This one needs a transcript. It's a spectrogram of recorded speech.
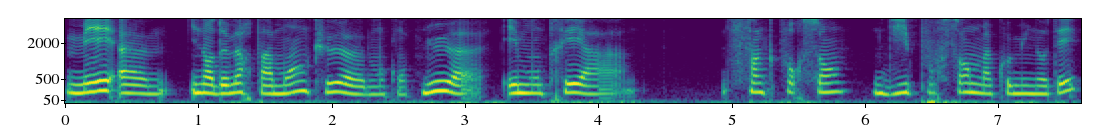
Mais il n'en demeure pas moins que mon contenu est montré à 5%, 10% de ma communauté.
